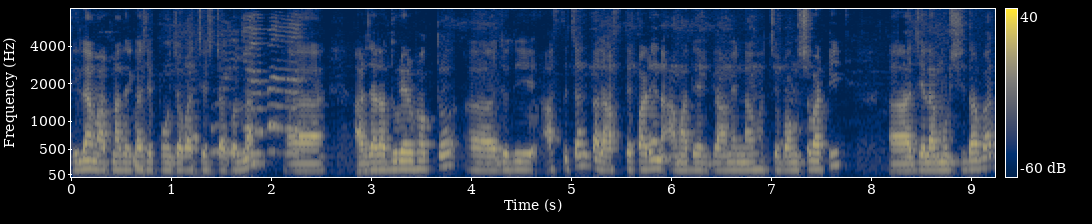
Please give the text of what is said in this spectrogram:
দিলাম, আপনাদের কাছে পৌঁছাবার চেষ্টা করলাম। আর যারা দূরের ভক্ত যদি আসতে চান, তাহলে আসতে পারেন। আমাদের গ্রামের নাম হচ্ছে বংশবাটি জেলা মুর্শিদাবাদ।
